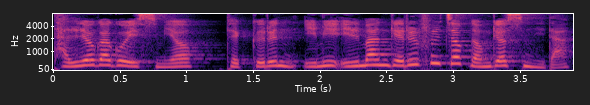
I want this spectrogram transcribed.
달려가고 있으며 댓글은 이미 1만 개를 훌쩍 넘겼습니다.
